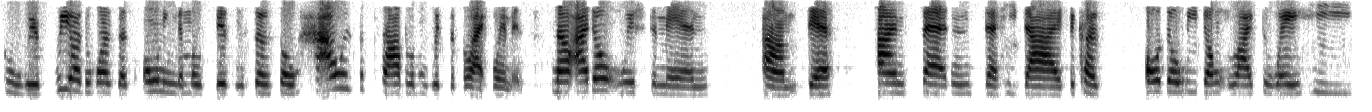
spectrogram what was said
school. We're, we are the ones that's owning the most business. So, so how is the problem with the black women? Now, I don't wish the man um, death. I'm saddened that he died because although we don't like the way he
